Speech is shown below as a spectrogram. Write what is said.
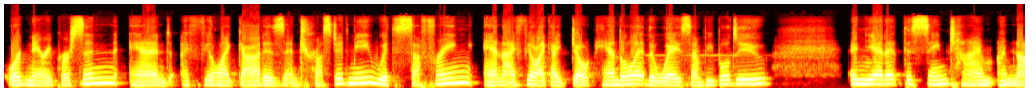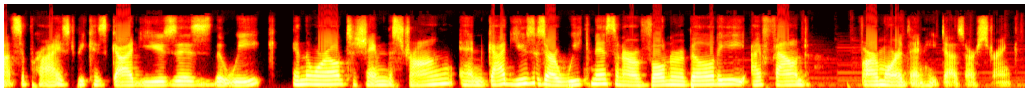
ordinary person and I feel like God has entrusted me with suffering and I feel like I don't handle it the way some people do. And yet at the same time, I'm not surprised because God uses the weak in the world to shame the strong. And God uses our weakness and our vulnerability, I found far more than He does our strength.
